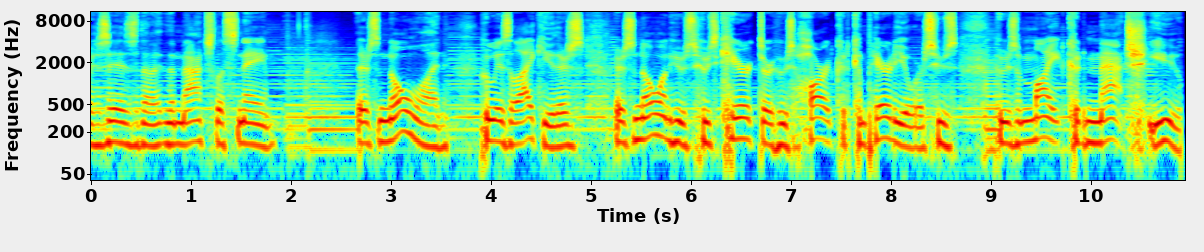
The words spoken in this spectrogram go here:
yours is the, the matchless name. There's no one who is like you. There's, there's no one whose, whose character, whose heart could compare to yours, whose, whose might could match you.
